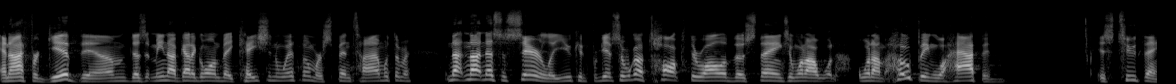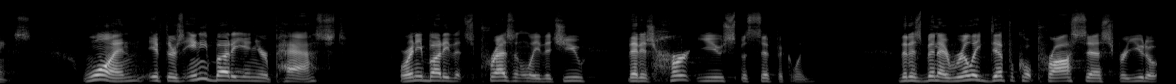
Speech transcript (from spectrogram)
and I forgive them, does it mean I've got to go on vacation with them or spend time with them? Not, not necessarily. You can forgive. So we're going to talk through all of those things. And what, I, what I'm hoping will happen is two things. One, if there's anybody in your past or anybody that's presently that you that has hurt you specifically, that has been a really difficult process for you to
